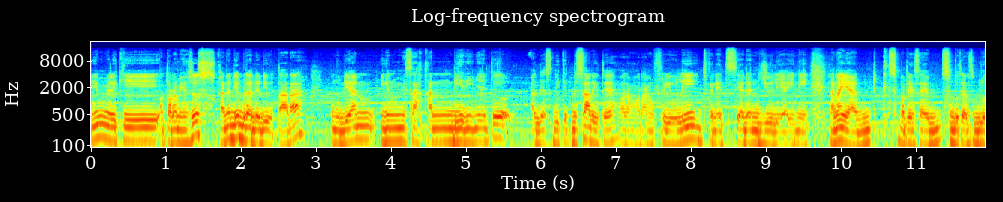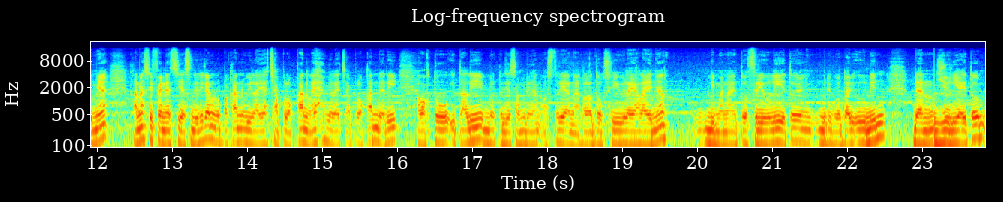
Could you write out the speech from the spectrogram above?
Ini memiliki otonomi khusus karena dia berada di utara, kemudian ingin memisahkan dirinya itu agak sedikit besar gitu ya orang-orang Friuli, Venezia dan Giulia ini karena ya seperti yang saya sebutkan sebelumnya karena si Venezia sendiri kan merupakan wilayah caplokan lah ya wilayah caplokan dari waktu Italia bekerja sama dengan Austria nah kalau untuk si wilayah lainnya di mana itu Friuli itu yang berkota di Udin dan Giulia itu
